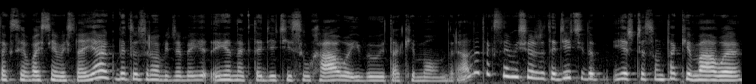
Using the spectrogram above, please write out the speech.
Tak sobie właśnie myślę, jakby to zrobić, żeby je- jednak te dzieci słuchały i były takie mądre. Ale tak sobie myślę, że te dzieci jeszcze są takie małe.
